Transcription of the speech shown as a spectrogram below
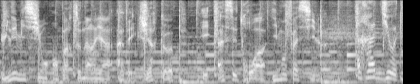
une émission en partenariat avec GERCOP et AC3 Imo Facile. Radio-imo.fr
